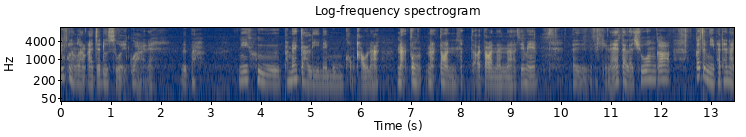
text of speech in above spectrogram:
ยุคหลังๆ อาจจะดูสวยกว่านะหรือปะนี่คือพระแม่กาลีในมุมของเขานะณตรงณตอนตอนตอนนั้นนะใช่ไหมเออเห็นไหมแต่ละช่วงก็ก็จะมีพัฒนา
